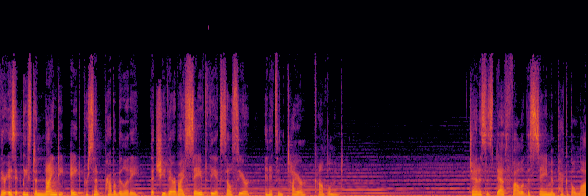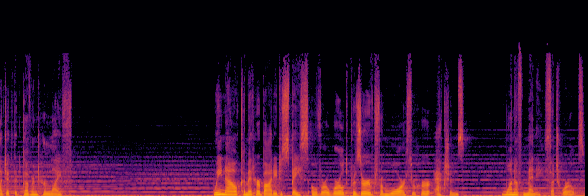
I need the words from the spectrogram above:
There is at least a 98% probability that she thereby saved the Excelsior and its entire complement. Janice's death followed the same impeccable logic that governed her life. We now commit her body to space over a world preserved from war through her actions, one of many such worlds.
